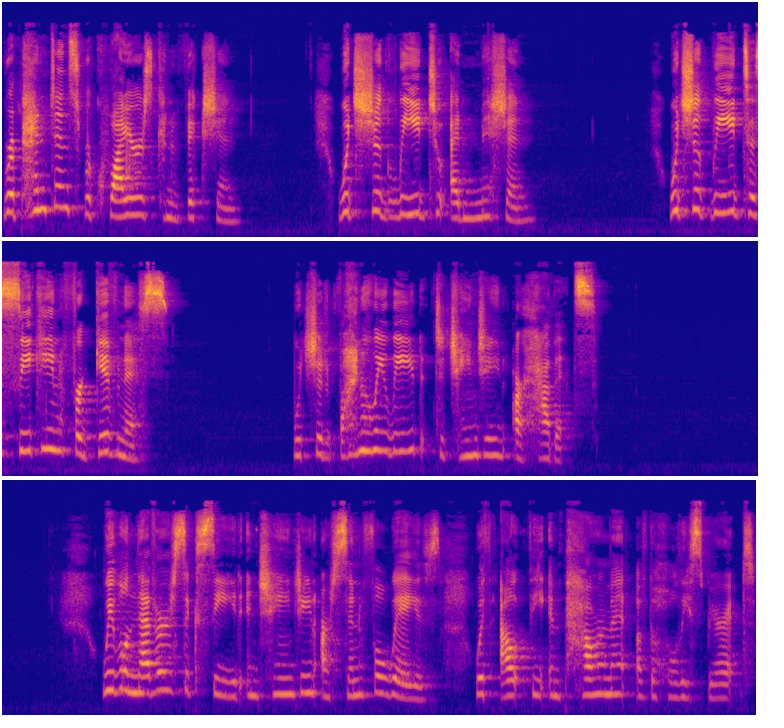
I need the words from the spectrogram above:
Repentance requires conviction, which should lead to admission, which should lead to seeking forgiveness, which should finally lead to changing our habits. We will never succeed in changing our sinful ways without the empowerment of the Holy Spirit.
